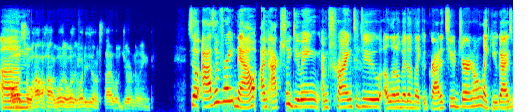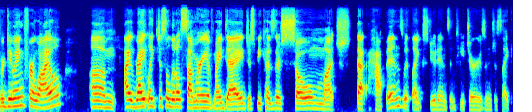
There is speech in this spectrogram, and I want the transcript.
Um, oh, so how, how what, what is your style of journaling? So as of right now, I'm actually doing I'm trying to do a little bit of like a gratitude journal like you guys were doing for a while. Um I write like just a little summary of my day just because there's so much that happens with like students and teachers and just like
